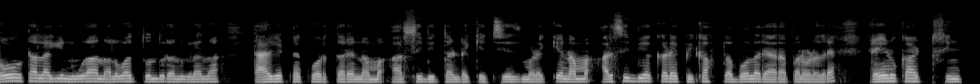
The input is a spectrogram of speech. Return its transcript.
ಟೋಟಲ್ ಆಗಿ ನೂರ ನಲವತ್ತೊಂದು ರನ್ಗಳನ್ನು ಟಾರ್ಗೆಟ್ನ ಕೊಡ್ತಾರೆ ನಮ್ಮ ಆರ್ ಸಿ ಬಿ ತಂಡಕ್ಕೆ ಚೇಸ್ ಮಾಡೋಕ್ಕೆ. ನಮ್ಮ ಆರ್ ಸಿ ಬಿಯ ಕಡೆ ಪಿಕ್ ಆಫ್ ದ ಬೌಲರ್ ಯಾರಪ್ಪ ನೋಡಿದ್ರೆ ರೇಣುಕಾ ಸಿಂಗ್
